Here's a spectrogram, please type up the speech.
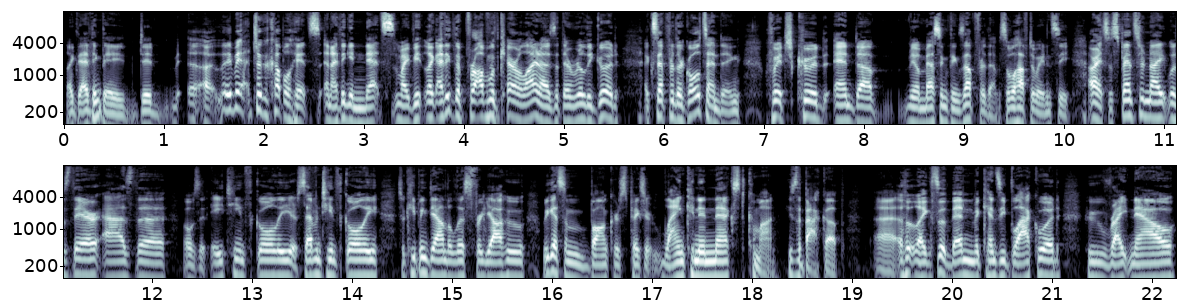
like I think they did, uh, they took a couple hits, and I think in nets might be like I think the problem with Carolina is that they're really good, except for their goaltending, which could end up you know messing things up for them. So we'll have to wait and see. All right, so Spencer Knight was there as the what was it, 18th goalie or 17th goalie. So keeping down the list for Yahoo, we got some bonkers picks. Lankinen next. Come on, he's the backup. Uh, like so, then Mackenzie Blackwood, who right now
